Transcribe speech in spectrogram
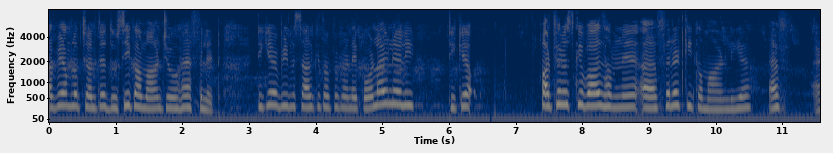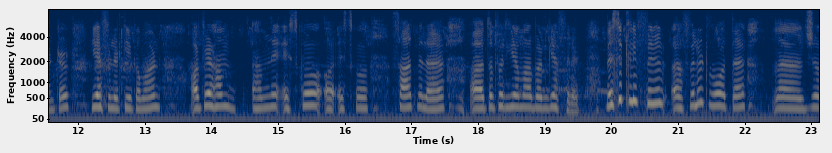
अभी हम लोग चलते हैं दूसरी कमांड जो है फिलेट ठीक है अभी मिसाल के तौर पर मैंने एक और लाइन ले ली. ठीक है। और फिर उसके बाद हमने फिलेट की कमांड ली है। एफ़ एंटर ये फिलेट की कमांड और फिर हम हमने इसको और इसको साथ में लाया। तो फिर ये हमारा बन गया फिलेट। बेसिकली फिलेट फिलेट वो होता है जो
